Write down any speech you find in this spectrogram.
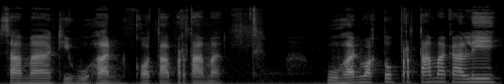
sama di Wuhan kota pertama. Wuhan waktu pertama kali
